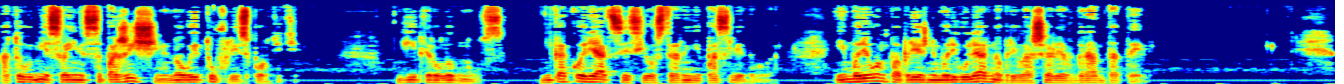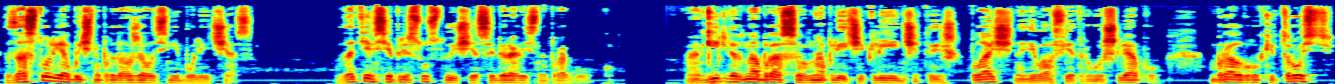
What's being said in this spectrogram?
а то вы мне своими сапожищами новые туфли испортите». Гитлер улыбнулся. Никакой реакции с его стороны не последовало, и Марион по-прежнему регулярно приглашали в Гранд-отель. Застолье обычно продолжалось не более часа. Затем все присутствующие собирались на прогулку. Гитлер набрасывал на плечи клеенчатый плащ, надевал фетровую шляпу, брал в руки трость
